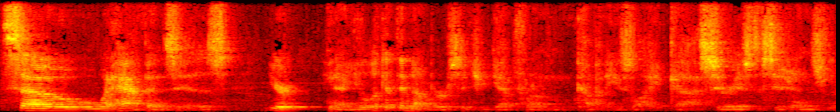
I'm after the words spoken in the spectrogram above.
So what happens is you're you know you look at the numbers that you get from companies like uh, Sirius Decisions, the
